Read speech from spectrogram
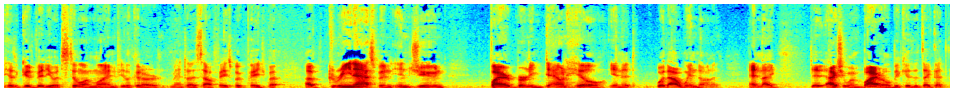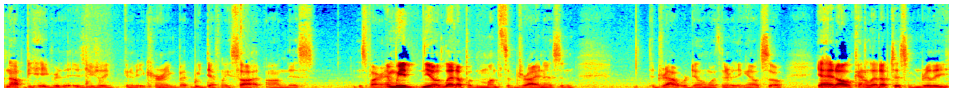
has a good video. It's still online if you look at our Manti La Sal Facebook page, but of green aspen in June, fire burning downhill in it without wind on it, and like it actually went viral because it's like that's not behavior that is usually going to be occurring, but we definitely saw it on this this fire, and we you know led up with months of dryness and the drought we're dealing with and everything else. So yeah, it all kind of led up to some really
